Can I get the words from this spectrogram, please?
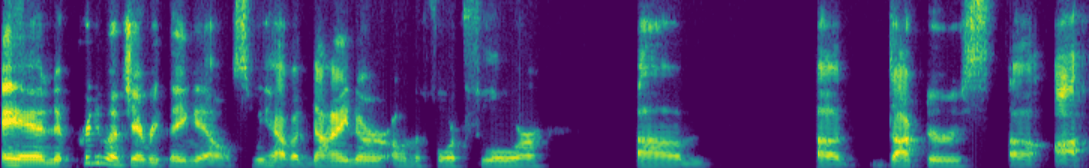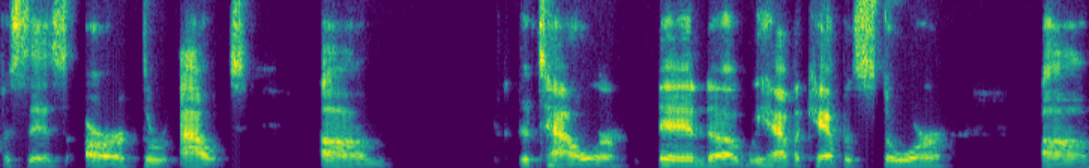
And pretty much everything else. We have a diner on the fourth floor. Um, uh, doctors' uh, offices are throughout um, the tower. And uh, we have a campus store uh,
